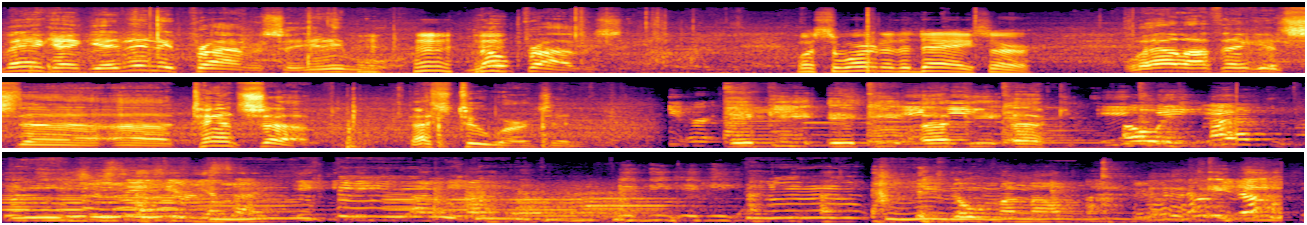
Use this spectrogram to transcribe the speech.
Man can't get any privacy anymore. no privacy. What's the word of the day, sir? Well, I think it's uh, uh, tense up. That's two words in Icky, icky, ucky, ucky. Oh, it's ucky. It's just easier to say. Icky, ucky, icky, icky, ucky, ucky. Go my mouth.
